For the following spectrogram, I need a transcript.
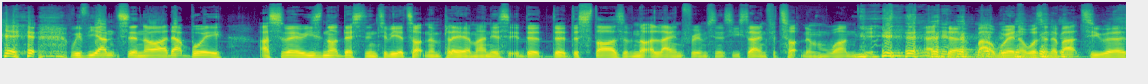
with Janssen. Oh, that boy. I swear he's not destined to be a Tottenham player, man. It's, the, the the stars have not aligned for him since he signed for Tottenham one bit, and uh, Balbuena wasn't about to uh,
